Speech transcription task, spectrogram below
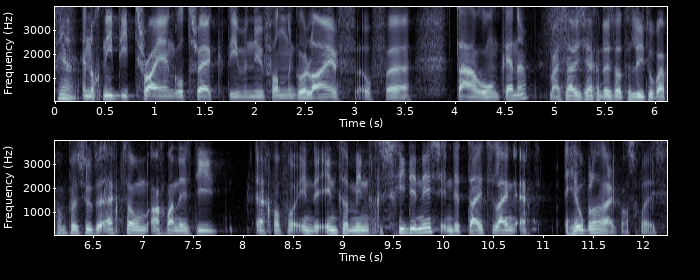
Ja. En nog niet die triangle track die we nu van Goliath of eh Taron kennen. Maar zou je zeggen dus dat de Little Weapon Pursuit echt zo'n achtbaan is... die echt wel voor in de Intermin geschiedenis, in de tijdslijn... echt heel belangrijk was geweest?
